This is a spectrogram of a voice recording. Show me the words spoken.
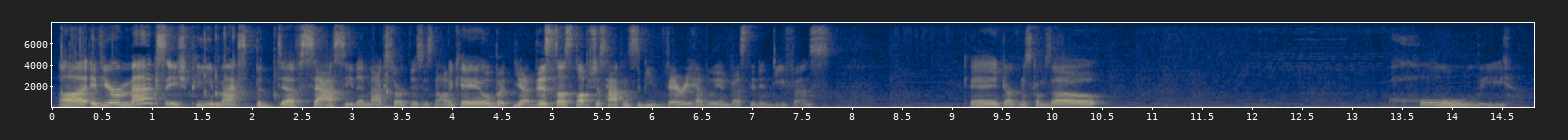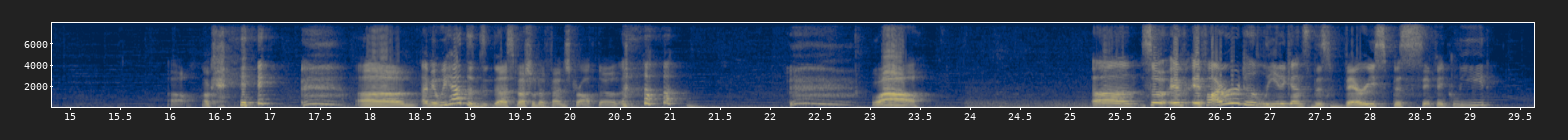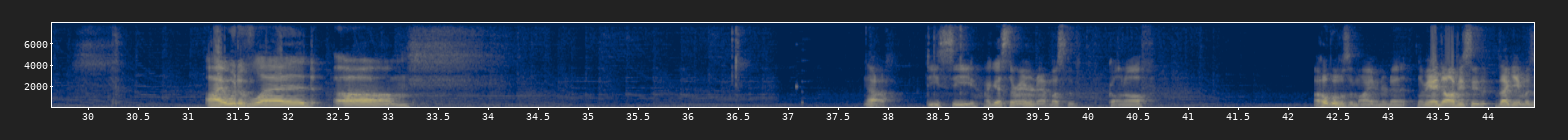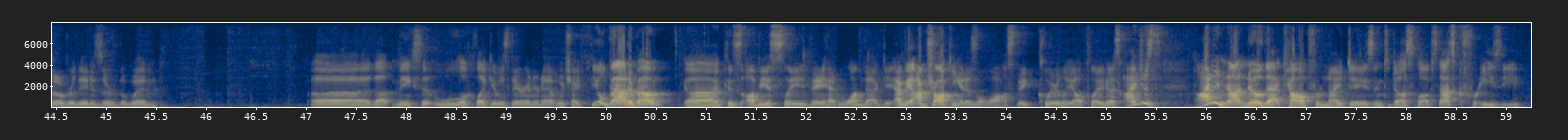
Uh, if you're max HP, max Spadef Sassy, then max Darkness is not a KO, but yeah, this Dusclops just happens to be very heavily invested in defense. Okay, Darkness comes out. Holy. Oh, okay. um, I mean, we had the, the special defense drop, though. wow. Um, so if, if I were to lead against this very specific lead, I would have led. Um, oh, DC. I guess their internet must have gone off. I hope it wasn't my internet. I mean, obviously that game was over. They deserved the win. Uh, that makes it look like it was their internet, which I feel bad about, because uh, obviously they had won that game. I mean, I'm chalking it as a loss. They clearly outplayed us. I just, I did not know that calc from Night Daze into Dusclops. That's crazy.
